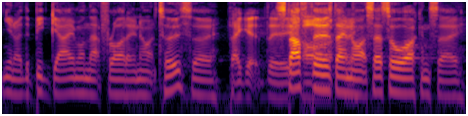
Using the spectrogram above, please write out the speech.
you know the big game on that Friday night too. So They get the stuff oh, Thursday okay. nights. That's all I can say.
